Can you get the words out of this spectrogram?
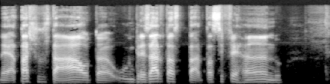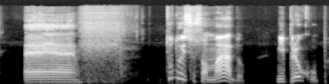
né, a taxa justa alta, o empresário está tá, tá se ferrando, é, tudo isso somado me preocupa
